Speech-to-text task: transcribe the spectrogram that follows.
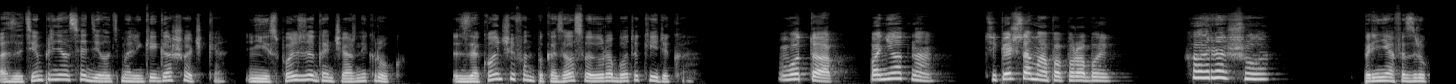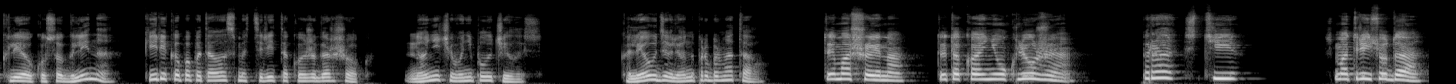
а затем принялся делать маленькие горшочки, не используя гончарный круг. Закончив, он показал свою работу Кирика. «Вот так, понятно? Теперь сама попробуй». «Хорошо». Приняв из рук Клео кусок глины, Кирика попыталась смастерить такой же горшок, но ничего не получилось. Клео удивленно пробормотал. «Ты машина, ты такая неуклюжая». «Прости». «Смотри сюда,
